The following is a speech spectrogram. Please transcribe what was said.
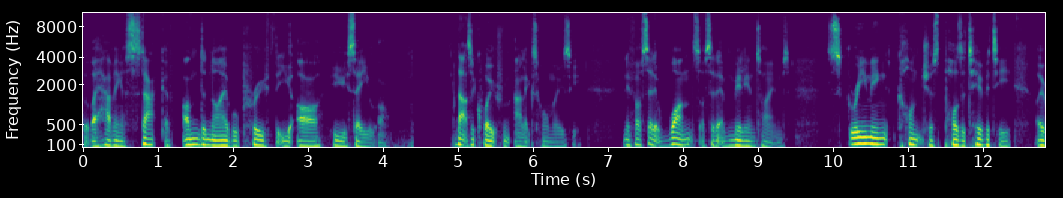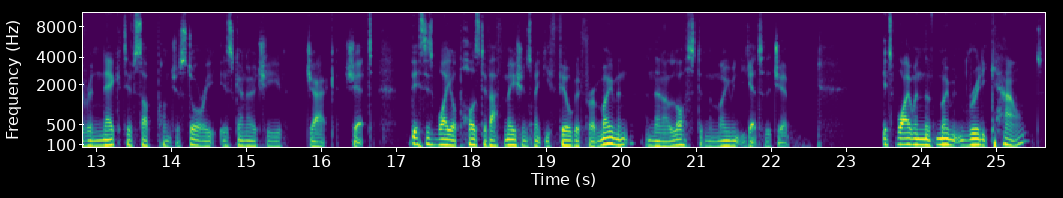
but by having a stack of undeniable proof that you are who you say you are. That's a quote from Alex Hormozi. And if I've said it once, I've said it a million times. Screaming conscious positivity over a negative subconscious story is going to achieve jack shit. This is why your positive affirmations make you feel good for a moment and then are lost in the moment you get to the gym. It's why when the moment really count,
